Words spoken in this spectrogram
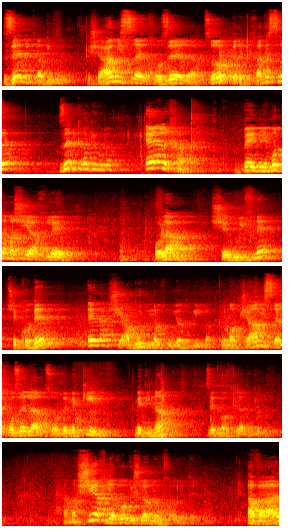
זה נקרא גאולה. כשעם ישראל חוזר לארצו, פרק 11, זה נקרא גאולה. אין לך בין ימות המשיח לעולם שהוא לפני, שקודם, אלא שעבוד מלכויות בלבד. כלומר, כשעם ישראל חוזר לארצו ומקים מדינה, זה כבר תחילת הגאולה. המשיח יבוא בשלב מאוחר יותר. אבל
